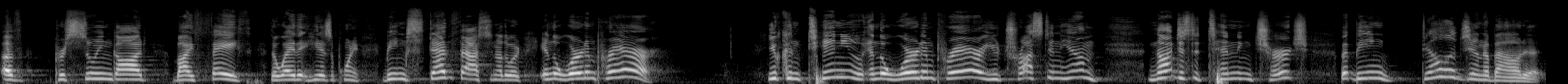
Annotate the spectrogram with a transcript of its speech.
of pursuing God by faith the way that He has appointed. Being steadfast, in other words, in the Word and prayer. You continue in the word and prayer. You trust in Him. Not just attending church, but being diligent about it,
